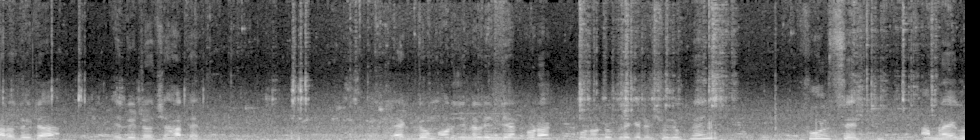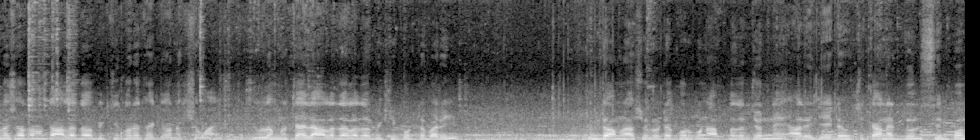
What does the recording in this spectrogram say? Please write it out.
আরও দুইটা এই দুইটা হচ্ছে হাতের একদম অরিজিনাল ইন্ডিয়ান প্রোডাক্ট কোনো ডুপ্লিকেটের সুযোগ নেই। ফুল সেট আমরা এগুলো সাধারণত আলাদাও বিক্রি করে থাকি অনেক সময়। এগুলো আমরা চাইলে আলাদা আলাদা বিক্রি করতে পারি। কিন্তু আমরা আসলে ওটা করব না আপনাদের জন্যে। আর এই যে এটা হচ্ছে কানের দুল সিম্পল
